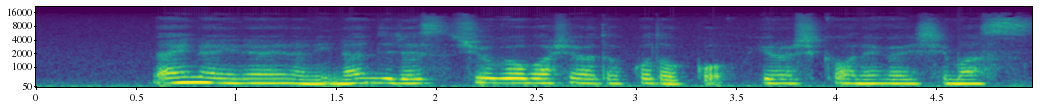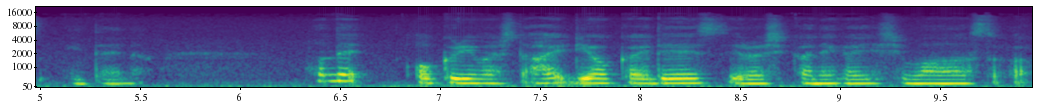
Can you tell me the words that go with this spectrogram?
「何々何々何時です？集合場所はどこどこ？よろしくお願いします」みたいな。ほんで送りました「はい了解です。よろしくお願いします」とか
